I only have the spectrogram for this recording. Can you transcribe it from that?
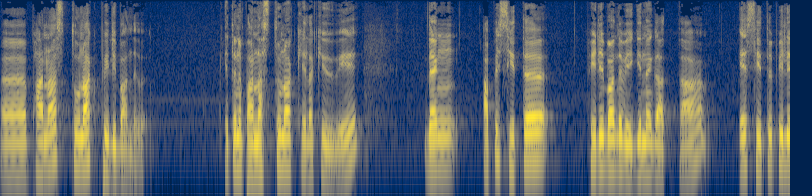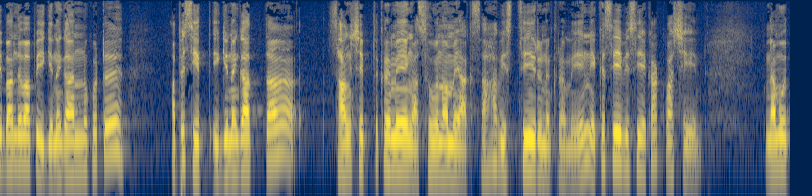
53ක් පිළිබඳව. එතන 53ක් කියලා කිව්වේ දැන් අපි සිත පිළිබඳව ඉගෙන ගත්තා. ඒ සිත පිළිබඳව අපි ඉගෙන ගන්නකොට අපි සිත් ඉගෙන ගත්තා සංක්ෂිප්ත ක්‍රමයෙන් 89ක් සහ විස්තීර්ණ ක්‍රමයෙන් 121ක් වශයෙන්. නමුත්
